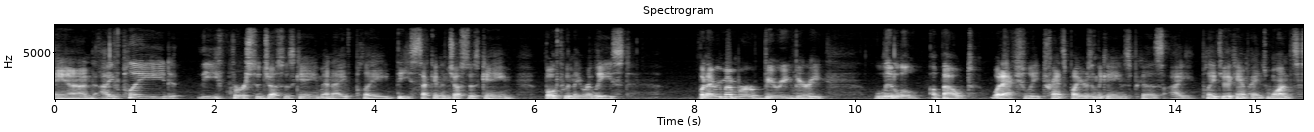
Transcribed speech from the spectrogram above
And I've played the first Injustice game and I've played the second Injustice game, both when they released. But I remember very, very little about what actually transpires in the games because I played through the campaigns once.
